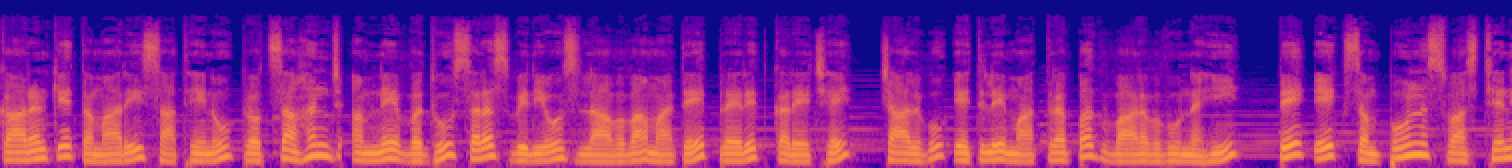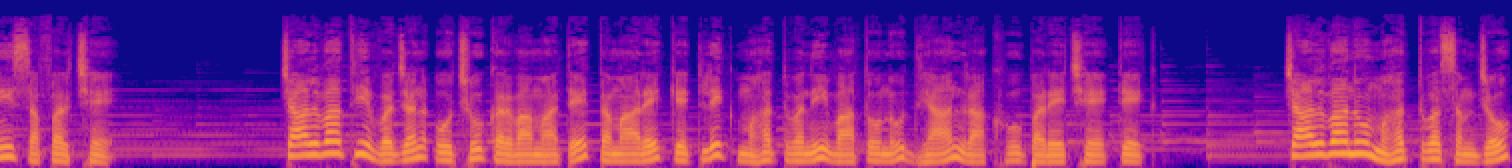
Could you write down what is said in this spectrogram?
કારણ કે તમારી સાથેનું પ્રોત્સાહન જ અમને વધુ સરસ વિડીયોઝ લાવવા માટે પ્રેરિત કરે છે. ચાલવું એટલે માત્ર પગ વાળવવું નહીં, તે એક સંપૂર્ણ સ્વાસ્થ્યની સફર છે. ચાલવાથી વજન ઓછું કરવા માટે તમારે કેટલીક મહત્વની વાતોનું ધ્યાન રાખવું પડે છે એક ચાલવાનું મહત્વ સમજો.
